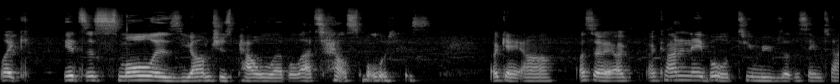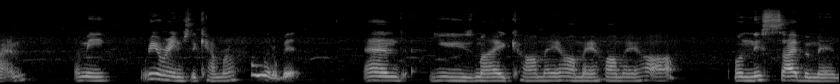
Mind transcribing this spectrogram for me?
like, it's as small as Yamcha's power level. That's how small it is. Okay, uh, also, I, I can't enable two moves at the same time. Let me rearrange the camera a little bit and use my Kamehameha on this Cyberman,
